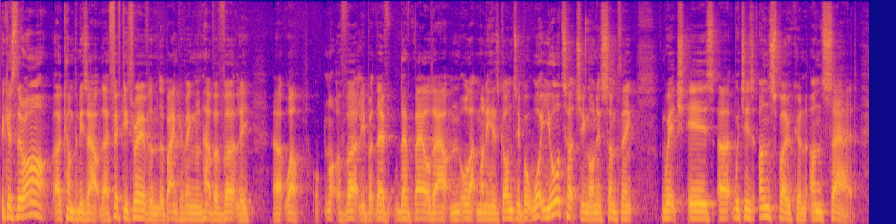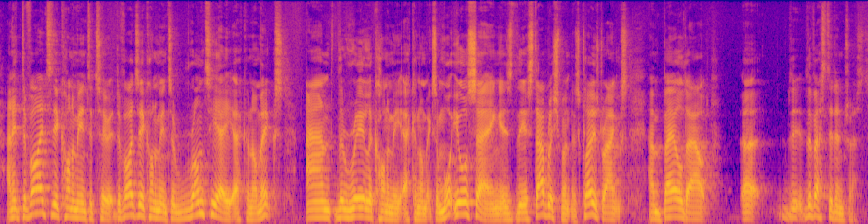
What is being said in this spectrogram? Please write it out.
Because there are uh, companies out there, 53 of them, the Bank of England have overtly, uh, well, not overtly, but they've, they've bailed out and all that money has gone to. But what you're touching on is something which is, uh, which is unspoken, unsaid. And it divides the economy into two. It divides the economy into rentier economics and the real economy economics. And what you're saying is the establishment has closed ranks and bailed out uh, the, the, vested interests.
